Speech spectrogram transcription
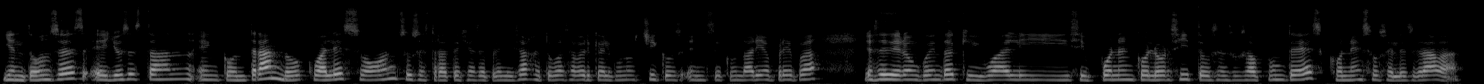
Y entonces ellos están encontrando cuáles son sus estrategias de aprendizaje. Tú vas a ver que algunos chicos en secundaria prepa ya se dieron cuenta que igual y si ponen colorcitos en sus apuntes, con eso se les graba.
